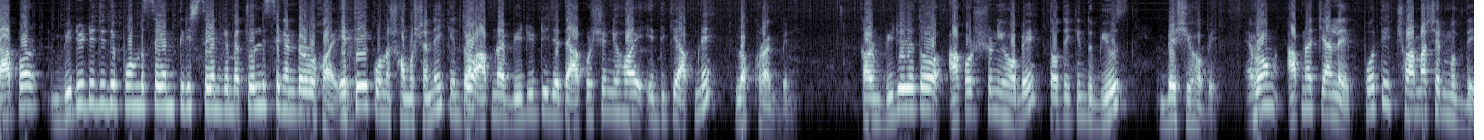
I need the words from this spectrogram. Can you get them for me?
তারপর ভিডিওটি যদি পনেরো সেকেন্ড তিরিশ সেকেন্ড কিংবা চল্লিশ সেকেন্ডেরও হয় এতে কোনো সমস্যা নেই। কিন্তু আপনার ভিডিওটি যাতে আকর্ষণীয় হয় এদিকে আপনি লক্ষ্য রাখবেন। কারণ ভিডিও যত আকর্ষণীয় হবে ততই কিন্তু ভিউজ বেশি হবে। এবং আপনার চ্যানেলে প্রতি ছয় মাসের মধ্যে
